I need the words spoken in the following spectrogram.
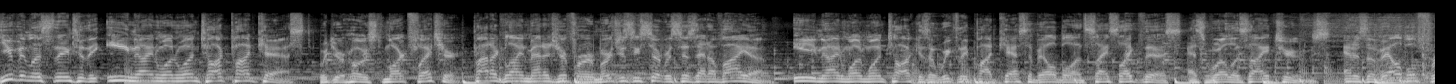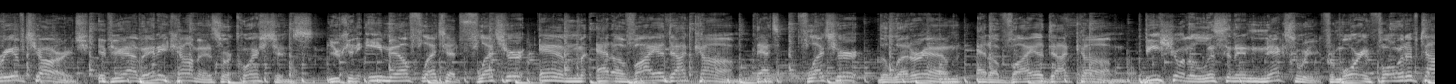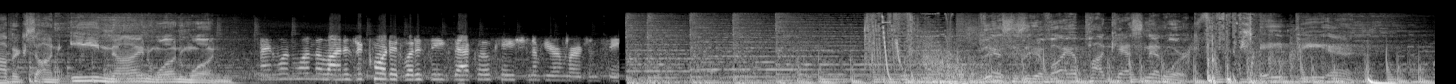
You've been listening to the E911 Talk podcast with your host, Mark Fletcher, product line manager for emergency services at Avaya. E911 Talk is a weekly podcast available on sites like this, as well as iTunes, and is available free of charge. If you have any comments or questions, you can email Fletch at fletcherm at avaya.com. That's Fletcher, the letter M, at avaya.com. Be sure to listen in next week for more informative topics on E911. 911. 911, the line is recorded. What is the exact location of your emergency? This is the Avaya Podcast Network, APN.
